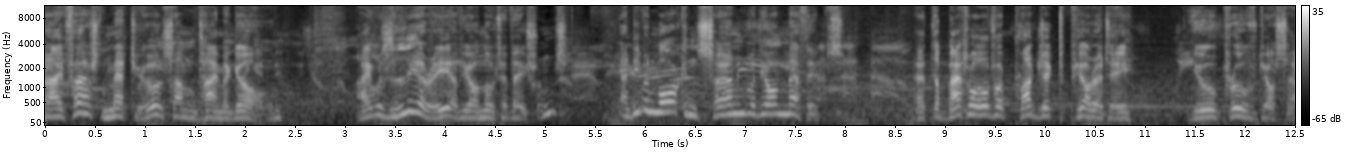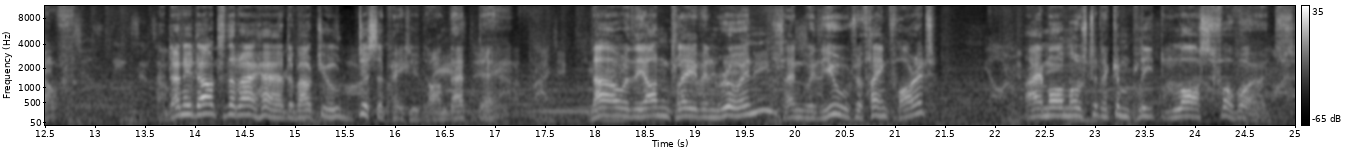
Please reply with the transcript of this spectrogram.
I first met you some time ago, I was leery of your motivations and even more concerned with your methods. At the battle for Project Purity, you proved yourself. And any doubts that I had about you dissipated on that day. Now, with the Enclave in ruins and with you to thank for it, I'm almost at a complete loss for words.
